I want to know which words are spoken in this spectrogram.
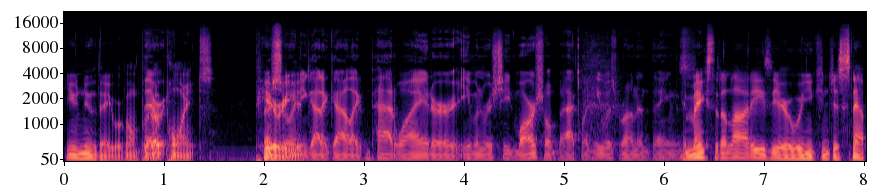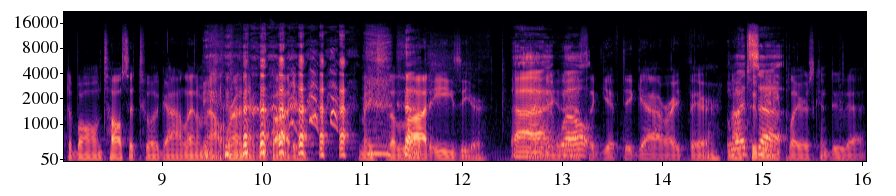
you knew they were going to put They up were- points. Especially when you got a guy like Pat White or even Rasheed Marshall back when he was running things. It makes it a lot easier when you can just snap the ball and toss it to a guy and let him outrun everybody. makes it a lot easier. Uh, well, that's a gifted guy right there. Not let's, too many uh, players can do that.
